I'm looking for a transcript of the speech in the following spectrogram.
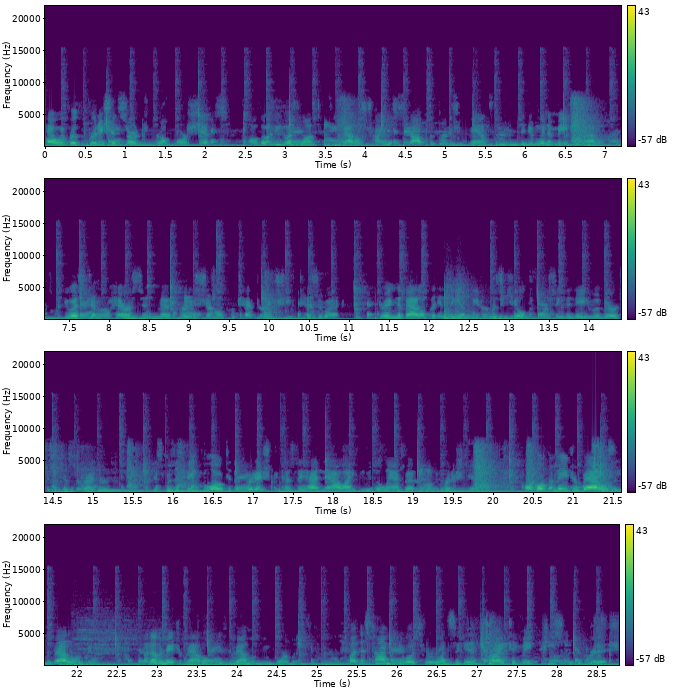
However, the British had started to build more ships. Although the U.S. lost a few battles trying to stop the British advance, they didn't win a major battle. U.S. General Harrison met British General Procter in Chief Tecumseh. During the battle, the Indian leader was killed, forcing the Native Americans to surrender. This was a big blow to the British because they had an ally who knew the land better than the British did. Although the major battles in the Battle of New Another major battle is the Battle of New Orleans. By this time, the U.S. were once again trying to make peace with the British.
